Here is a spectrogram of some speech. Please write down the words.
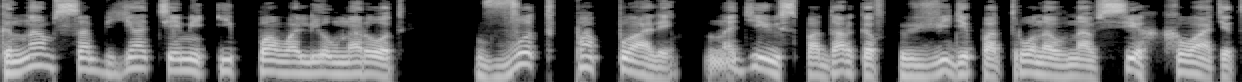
к нам с объятиями и повалил народ. Вот попали. Надеюсь, подарков в виде патронов на всех хватит.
